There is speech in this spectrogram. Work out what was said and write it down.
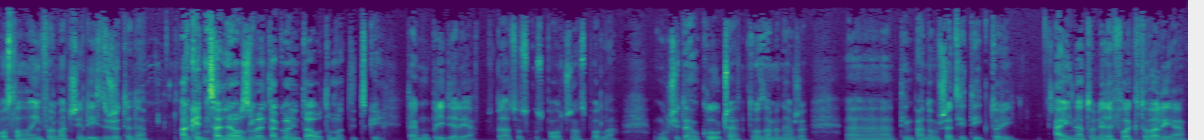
Poslala informačný list, že teda... A keď sa neozve, tak oni to automaticky. Tak mu pridelia pracovskú spoločnosť podľa určitého kľúča. To znamená, že uh, tým pádom všetci tí, ktorí aj na to nereflektovali a e,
